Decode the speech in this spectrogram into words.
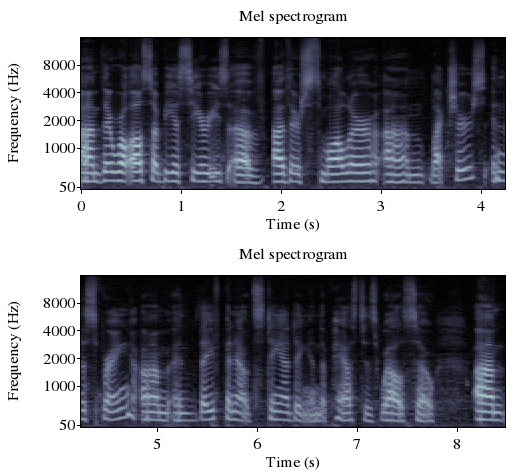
Um, there will also be a series of other smaller um, lectures in the spring, um, and they've been outstanding in the past as well. So um,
